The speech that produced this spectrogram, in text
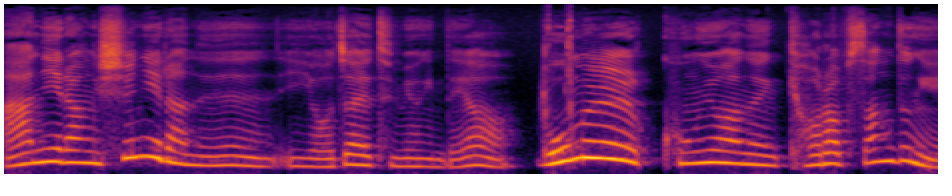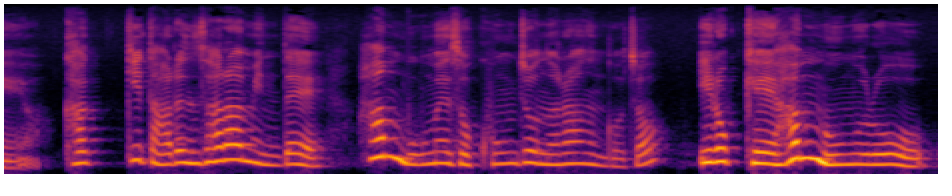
안이랑 슌이라는 이 여자의 두 명인데요. 몸을 공유하는 결합 쌍둥이에요. 각기 다른 사람인데 한 몸에서 공존을 하는 거죠. 이렇게 한 몸으로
